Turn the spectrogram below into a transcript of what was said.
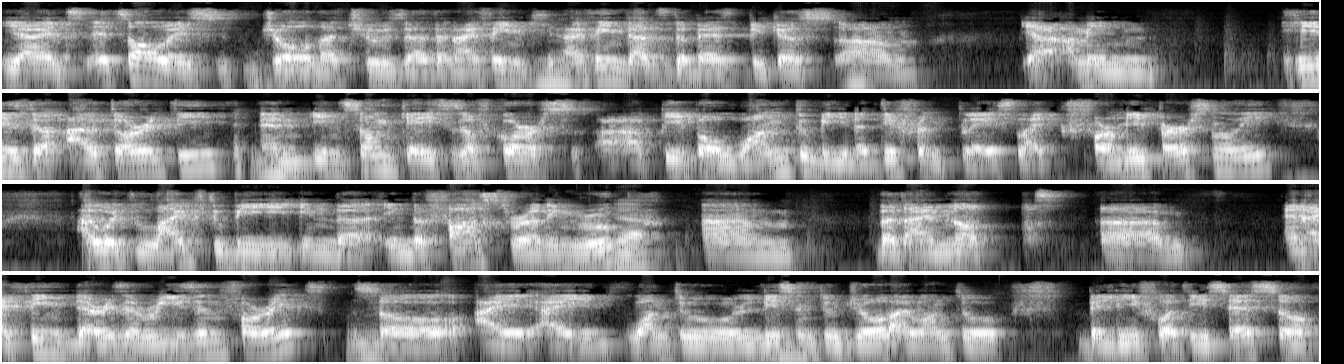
Yeah, it's it's always Joel that chooses that, and I think I think that's the best because um, yeah, I mean he is the authority, mm-hmm. and in some cases, of course, uh, people want to be in a different place. Like for me personally, I would like to be in the in the fast running group, yeah. um, but I'm not. Um, and I think there is a reason for it. Mm-hmm. So I, I want to listen to Joel. I want to believe what he says. So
